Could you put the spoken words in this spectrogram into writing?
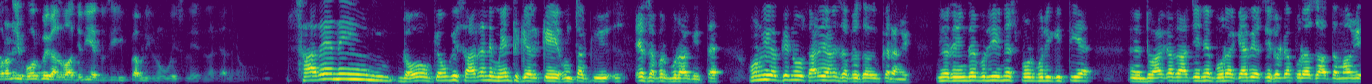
ਬਰਾਨੀ ਜੀ, ਹੋਰ ਕੋਈ ਗੱਲਬਾਤ ਜਿਹੜੀ ਹੈ ਤੁਸੀਂ ਪਬਲਿਕ ਨੂੰ ਇਸ ਲਈ ਦੇਣਾ ਚਾਹੁੰਦੇ ਹੋ ਸਾਰਿਆਂ ਨੇ ਦੋ, ਕਿਉਂਕਿ ਸਾਰਿਆਂ ਨੇ ਮਿਹਨਤ ਕਰਕੇ ਹੁਣ ਤੱਕ ਇਹ ਸਫ਼ਰ ਪੂਰਾ ਕੀਤਾ ਹੁਣ ਵੀ ਅੱਗੇ ਨੂੰ ਸਾਰੇ ਜਾਣੇ ਸਫ਼ਰ ਕਰਾਂਗੇ। ਜਿਵੇਂ ਰਜਿੰਦਰਪੁਰ ਜੀ ਨੇ ਸਪੋਰਟ ਪੂਰੀ ਕੀਤੀ ਹੈ, ਅਹ ਦਾਸ ਜੀ ਨੇ ਪੂਰਾ ਕਿਹਾ ਵੀ ਅਸੀਂ ਤੁਹਾਡਾ ਪੂਰਾ ਸਾਥ ਦੇਵਾਂਗੇ,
